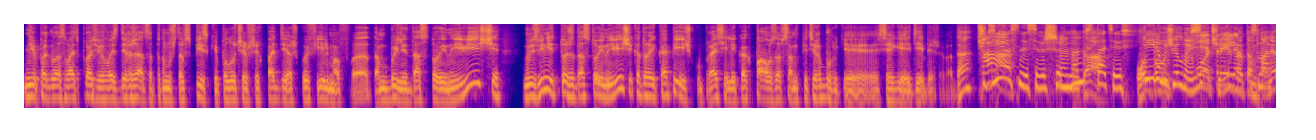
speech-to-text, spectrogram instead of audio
не проголосовать против, воздержаться, потому что в списке получивших поддержку фильмов э, там были достойные вещи. Ну, извините, тоже достойные вещи, которые копеечку просили, как пауза в Санкт-Петербурге Сергея Дебежева, да? Чудесный совершенно, Да. кстати, Он фильм. получил, но ему все очевидно, там посмотрели.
